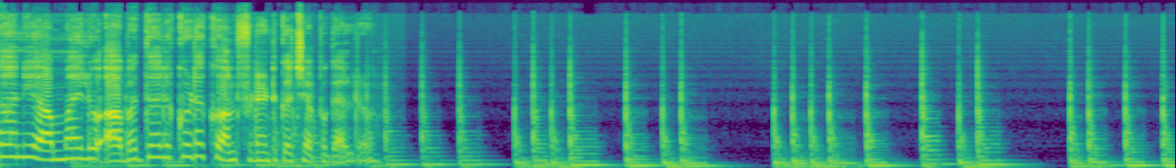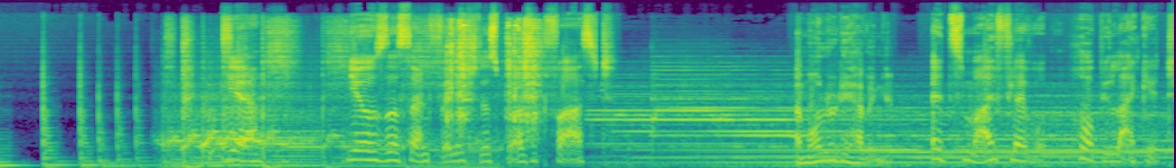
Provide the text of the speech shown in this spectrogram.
కానీ అమ్మాయిలు అబద్ధాలు కూడా కాన్ఫిడెంట్గా చెప్పగలరు. Yeah use this and finish this project fast I'm already having it it's my flavour hope you like it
